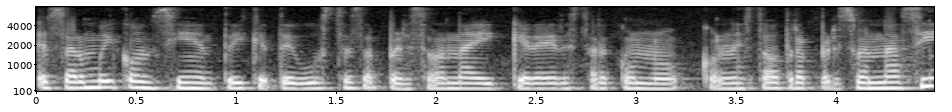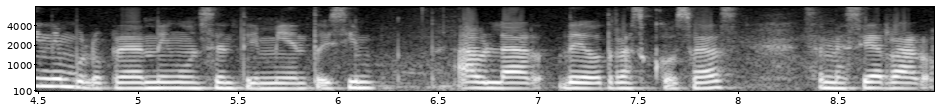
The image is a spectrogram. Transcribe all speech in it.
estar muy consciente y que te gusta esa persona y querer estar con, con esta otra persona sin involucrar ningún sentimiento y sin hablar de otras cosas, se me hacía raro.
